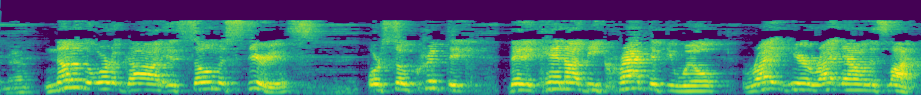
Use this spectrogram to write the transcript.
Amen. None of the Word of God is so mysterious or so cryptic that it cannot be cracked, if you will, right here, right now in this life.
